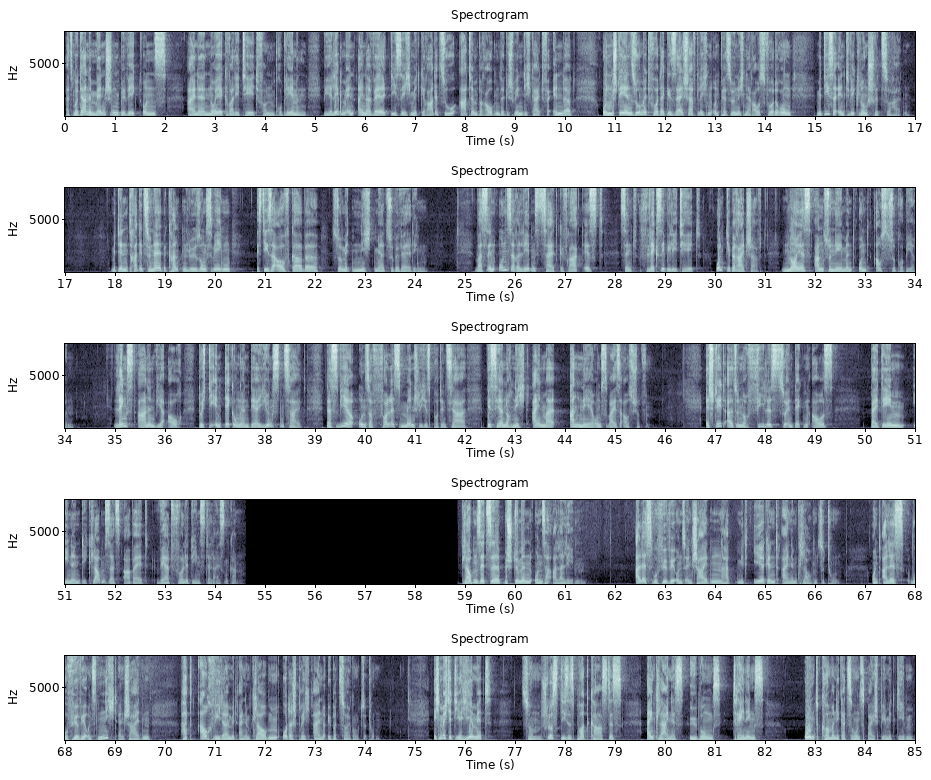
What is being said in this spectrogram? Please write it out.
Als moderne Menschen bewegt uns eine neue Qualität von Problemen. Wir leben in einer Welt, die sich mit geradezu atemberaubender Geschwindigkeit verändert und stehen somit vor der gesellschaftlichen und persönlichen Herausforderung, mit dieser Entwicklung Schritt zu halten. Mit den traditionell bekannten Lösungswegen ist diese Aufgabe somit nicht mehr zu bewältigen. Was in unserer Lebenszeit gefragt ist, sind Flexibilität und die Bereitschaft, Neues anzunehmen und auszuprobieren. Längst ahnen wir auch durch die Entdeckungen der jüngsten Zeit, dass wir unser volles menschliches Potenzial bisher noch nicht einmal annäherungsweise ausschöpfen. Es steht also noch vieles zu entdecken aus, bei dem Ihnen die Glaubenssatzarbeit wertvolle Dienste leisten kann. Glaubenssätze bestimmen unser aller Leben. Alles, wofür wir uns entscheiden, hat mit irgendeinem Glauben zu tun. Und alles, wofür wir uns nicht entscheiden, hat auch wieder mit einem Glauben oder sprich einer Überzeugung zu tun. Ich möchte dir hiermit zum Schluss dieses Podcastes ein kleines Übungs-, Trainings- und Kommunikationsbeispiel mitgeben,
